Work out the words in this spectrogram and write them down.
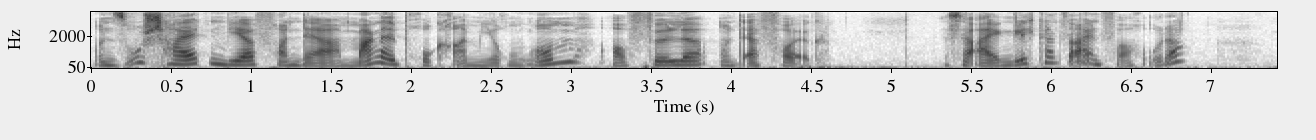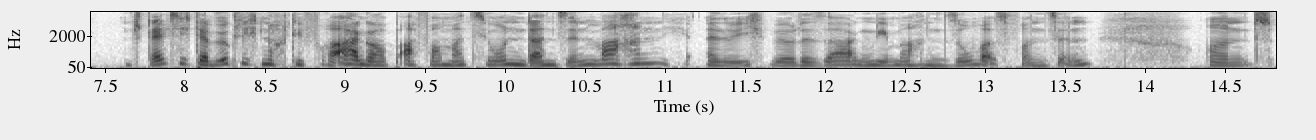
Und so schalten wir von der Mangelprogrammierung um auf Fülle und Erfolg. Ist ja eigentlich ganz einfach, oder? Und stellt sich da wirklich noch die Frage, ob Affirmationen dann Sinn machen? Also ich würde sagen, die machen sowas von Sinn. Und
